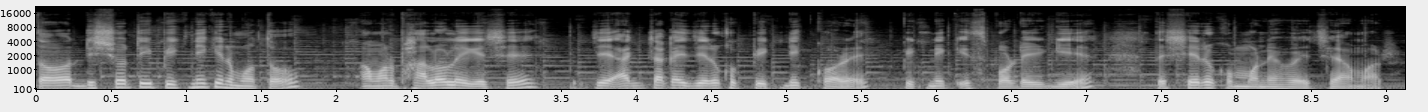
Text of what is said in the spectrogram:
তো দৃশ্যটি পিকনিকের মতো। আমার ভালো লেগেছে যে, এক জায়গায় যেরকম পিকনিক করে, পিকনিক স্পটে গিয়ে, তো সেরকম মনে হয়েছে আমার।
